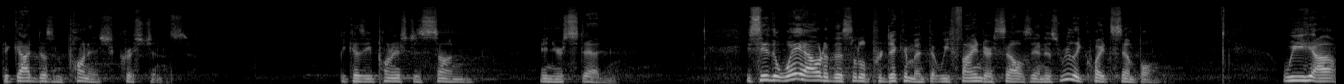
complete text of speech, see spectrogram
That God doesn't punish Christians because he punished his son in your stead. You see, the way out of this little predicament that we find ourselves in is really quite simple we, uh,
